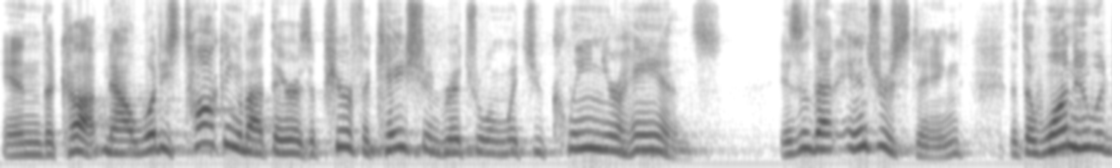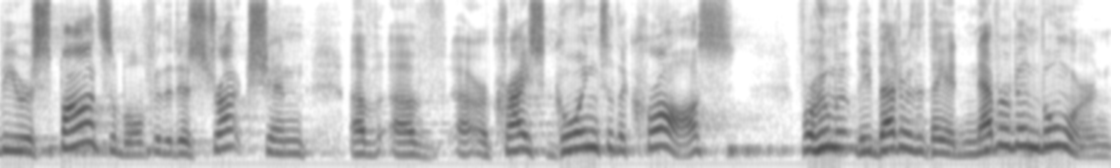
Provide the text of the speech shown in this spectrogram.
in the cup. Now, what he's talking about there is a purification ritual in which you clean your hands. Isn't that interesting that the one who would be responsible for the destruction of, of uh, or Christ going to the cross, for whom it would be better that they had never been born,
